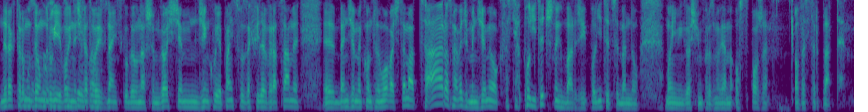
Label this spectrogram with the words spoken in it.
dyrektor Muzeum II wojny światowej w. Gdańsku, był naszym gościem. Dziękuję Państwu. Za chwilę wracamy. Y, Będziemy kontynuować temat, a rozmawiać będziemy o kwestiach politycznych bardziej. Politycy będą moimi gośćmi. Porozmawiamy o sporze o Westerplatte.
